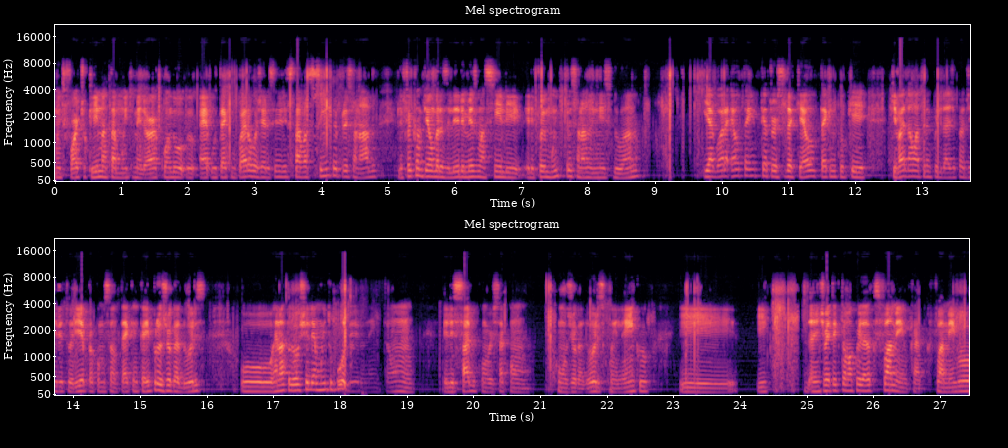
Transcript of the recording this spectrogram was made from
muito forte, o clima está muito melhor. Quando é, o técnico era o Rogério Ceni, ele estava sempre pressionado. Ele foi campeão brasileiro e mesmo assim ele, ele foi muito pressionado no início do ano. E agora é o técnico que a torcida quer, o técnico que, que vai dar uma tranquilidade para a diretoria, para a comissão técnica e para os jogadores. O Renato Gaúcho ele é muito boleiro, né? Então ele sabe conversar com, com os jogadores, com o elenco e, e a gente vai ter que tomar cuidado com esse Flamengo, cara. O Flamengo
